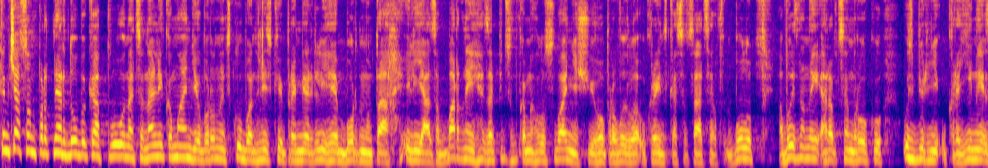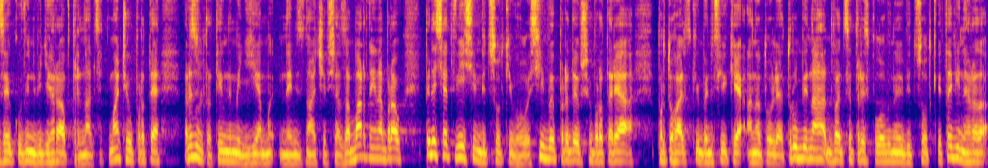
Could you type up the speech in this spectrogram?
Тим часом партнер Довбика по національній команді оборонець клубу англійської прем'єр-ліги Борнмута Ілля Забарний за підсумками голосування, що його проводила Українська асоціація футболу, визнаний гравцем року у збірній України, за яку він відіграв 13 матчів. Проте результативними діями не відзначився. Забарний набрав 58% голосів, випередивши вратаря португальської бенфіки Анатолія Трубіна 23,5% та вінгера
